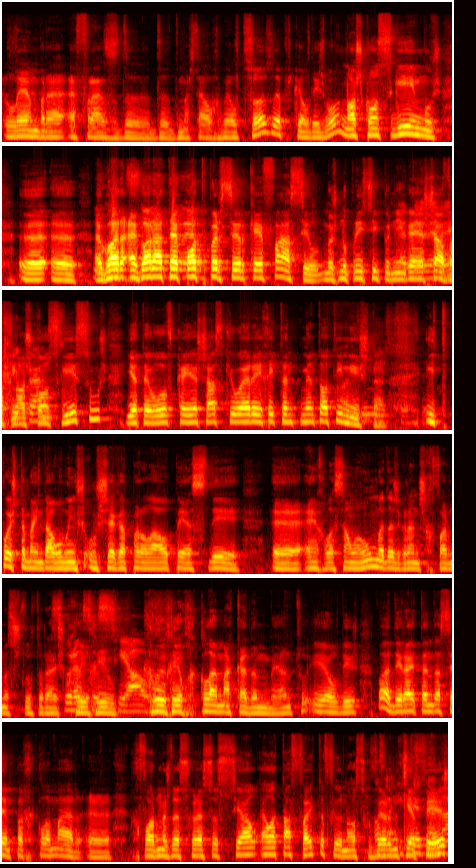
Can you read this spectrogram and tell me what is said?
lembra a frase de, de, de, Marcelo Rebelo de Sousa, porque ele diz, bom, nós conseguimos, agora, agora até pode parecer que é fácil, mas no princípio ninguém achava que nós conseguíssemos e até houve quem achasse que eu era irritantemente otimista. otimista e depois também dá um, um chega para lá ao PSD, em relação a uma das grandes reformas estruturais que Rui, Rio, que Rui, Rio, reclama a cada momento, e ele diz, a direita anda sempre a reclamar uh, reformas da Segurança Social, ela está feita, foi o nosso governo que a é fez,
